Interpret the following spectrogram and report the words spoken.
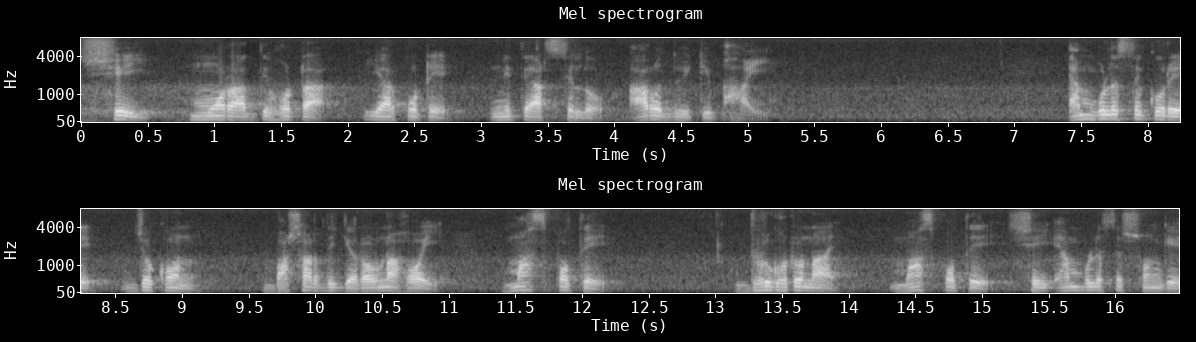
সেই মরা দেহটা এয়ারপোর্টে নিতে আসছিল আরও দুইটি ভাই। অ্যাম্বুলেন্সে করে যখন বাসার দিকে রওনা হয়, মাঝপথে দুর্ঘটনায়, মাঝপথে সেই অ্যাম্বুলেন্সের সঙ্গে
